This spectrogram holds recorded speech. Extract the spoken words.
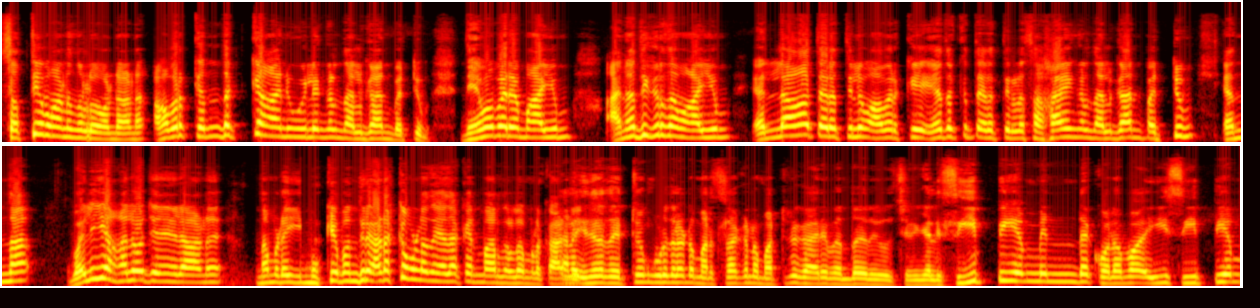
സത്യമാണെന്നുള്ളതുകൊണ്ടാണ് അവർക്ക് എന്തൊക്കെ ആനുകൂല്യങ്ങൾ നൽകാൻ പറ്റും. നിയമപരമായും അനധികൃതമായും എല്ലാ തരത്തിലും അവർക്ക് ഏതൊക്കെ തരത്തിലുള്ള സഹായങ്ങൾ നൽകാൻ പറ്റും എന്ന വലിയ ആലോചനയിലാണ് നമ്മുടെ ഈ മുഖ്യമന്ത്രി അടക്കമുള്ള നേതാക്കന്മാർ എന്നുള്ളത് നമ്മൾ കാണുന്നത്. ഇതിനകത്ത് ഏറ്റവും കൂടുതലായിട്ട് മനസ്സിലാക്കേണ്ട മറ്റൊരു കാര്യം എന്താണെന്ന് ചോദിച്ചു കഴിഞ്ഞാൽ സി പി എമ്മിന്റെ കൊലപാ ഈ സി പി എം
